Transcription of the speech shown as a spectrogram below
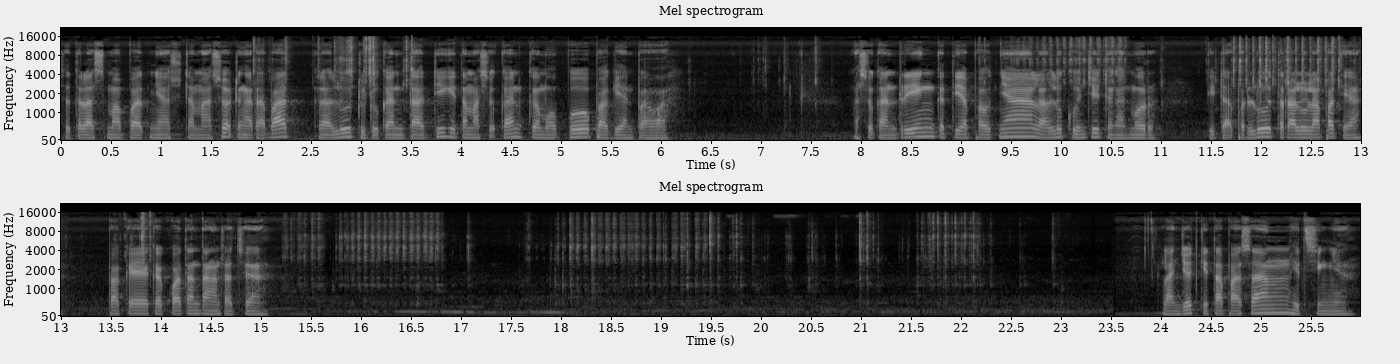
Setelah semua sudah masuk dengan rapat, lalu dudukan tadi kita masukkan ke mopo bagian bawah. Masukkan ring ke tiap bautnya, lalu kunci dengan mur. Tidak perlu terlalu rapat ya, pakai kekuatan tangan saja. Lanjut kita pasang heatsinknya.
